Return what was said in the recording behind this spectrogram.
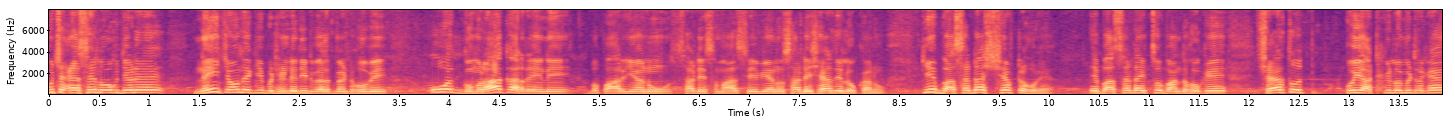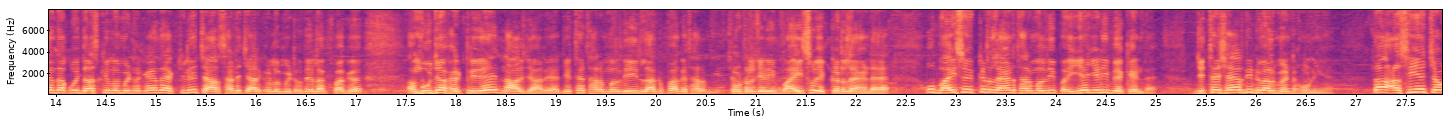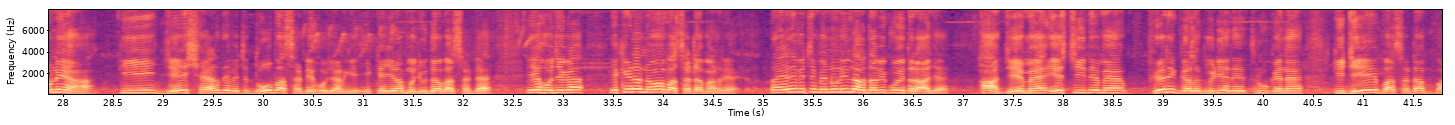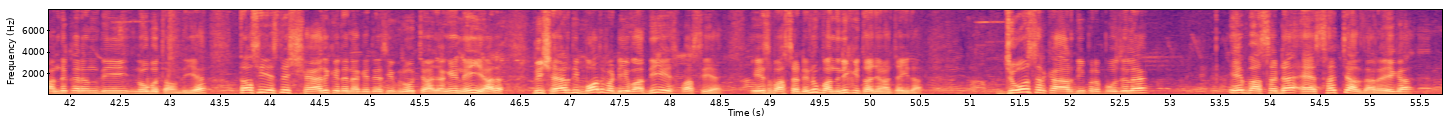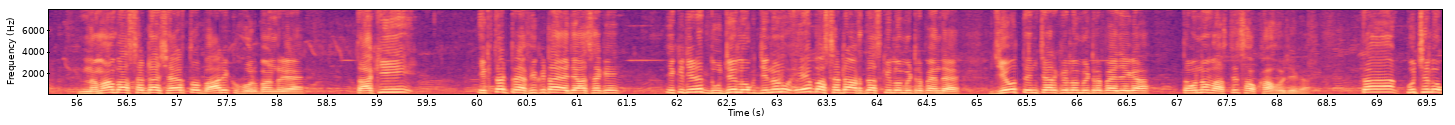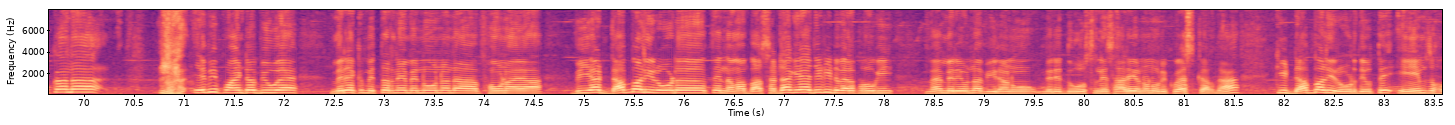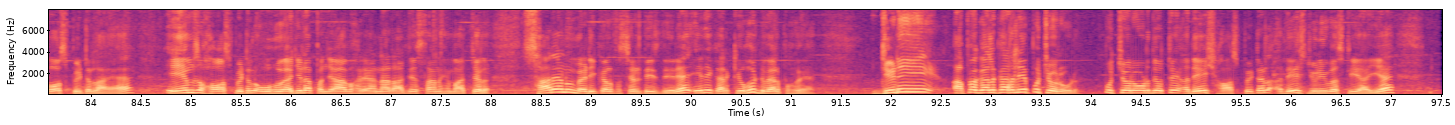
ਕੁਝ ਐਸੇ ਲੋਕ ਜਿਹੜੇ ਨਹੀਂ ਚਾਹੁੰਦੇ ਕਿ ਬਠਿੰਡੇ ਦੀ ਡਿਵੈਲਪਮੈਂਟ ਹੋਵੇ ਉਹ ਗੁੰਮਰਾਹ ਕਰ ਰਹੇ ਨੇ ਵਪਾਰੀਆਂ ਨੂੰ, ਸਾਡੇ ਸਮਾਜ ਸੇਵੀਆਂ ਨੂੰ, ਸਾਡੇ ਸ਼ਹਿਰ ਦੇ ਲੋਕਾਂ ਨੂੰ ਕਿ ਇਹ ਬੱਸ ਅੱਡਾ ਸ਼ਿਫਟ ਹੋ ਰਿਹਾ। ਇਹ ਬੱਸ ਅੱਡਾ ਇੱਥੋਂ ਬੰਦ ਹੋ ਕੇ ਸ਼ਹਿਰ ਤੋਂ ਕੋਈ 8 ਕਿਲੋਮੀਟਰ ਕਹਿੰਦਾ ਕੋਈ 10 ਕਿਲੋਮੀਟਰ ਕਹਿੰਦਾ ਐਕਚੁਅਲੀ 4 4.5 ਕਿਲੋਮੀਟਰ ਦੇ ਲਗਭਗ ਅੰਬੂਜਾ ਫੈਕਟਰੀ ਦੇ ਨਾਲ ਜਾ ਰਿਹਾ, ਜਿੱਥੇ ਥਰਮਲ ਦੀ ਲਗਭਗ ਟੋਟਲ ਜਿਹੜੀ 2200 ਏਕੜ ਲੈਂਡ ਹੈ, ਉਹ 2200 ਏਕੜ ਲੈਂਡ ਥਰਮਲ ਦੀ ਪਈ ਹੈ ਜਿਹੜੀ ਵੇਕੈਂਟ ਹੈ, ਜਿੱਥੇ ਸ਼ਹਿਰ ਦੀ ਡਿਵੈਲਪਮੈਂਟ ਹੋਣੀ ਹੈ। ਤਾਂ ਅਸੀਂ ਇਹ ਚਾਹੁੰਦੇ ਹਾਂ ਕਿ ਜੇ ਸ਼ਹਿਰ ਦੇ ਵਿੱਚ ਦੋ ਬੱਸ ਅੱਡੇ ਹੋ ਜਾਣਗੇ, ਇੱਕ ਇਹ ਜਿਹੜਾ ਮੌਜੂਦਾ ਬੱਸ ਅੱਡਾ ਇਹ ਹੋ ਜਾਏਗਾ ਇਹ ਕਿਹੜਾ ਨਵਾਂ ਬੱਸ ਅੱਡਾ ਬਣ ਰਿਹਾ ਤਾਂ ਇਹਦੇ ਵਿੱਚ ਮੈਨੂੰ ਨਹੀਂ ਲੱਗਦਾ ਵੀ ਕੋਈ ਇਤਰਾਜ਼ ਹੈ। ਹਾਂ, ਜੇ ਮੈਂ ਇਸ ਚੀਜ਼ ਦੇ ਮੈਂ ਫਿਰ ਇੱਕ ਗੱਲ ਮੀਡੀਆ ਦੇ ਥਰੂ ਕਹਿਣਾ ਕਿ ਜੇ ਬੱਸ ਅੱਡਾ ਬੰਦ ਕਰਨ ਦੀ ਨੋਬਤ ਆਉਂਦੀ ਹੈ, ਤਾਂ ਅਸੀਂ ਇਸ ਦੇ ਸ਼ਾਇਦ ਕਿਤੇ ਨਾ ਕਿਤੇ ਅਸੀਂ ਵਿਰੋਧ ਚ ਆ ਜਾਾਂਗੇ ਨਹੀਂ ਯਾਰ, ਵੀ ਸ਼ਹਿਰ ਦੀ ਬਹੁਤ ਵੱਡੀ ਆਬਾਦੀ ਇਸ ਪਾਸੇ ਹੈ, ਇਸ ਬੱਸ ਅੱਡੇ ਨੂੰ ਬੰਦ ਨਹੀਂ ਕੀਤਾ ਜਾਣਾ ਚਾਹੀਦਾ। ਜੋ ਸਰਕਾਰ ਦੀ ਪ੍ਰਪੋਜ਼ਲ ਹੈ, ਇਹ ਬੱਸ ਅੱਡਾ ਐਸਾ ਚੱਲਦਾ ਰਹੇਗਾ। ਨਵਾਂ ਬੱਸ ਅੱਡਾ ਸ਼ਹਿਰ ਤੋਂ ਬਾਹਰ ਇੱਕ ਹੋਰ ਬਣ ਰਿਹਾ ਹੈ। ਤਾਂ ਕਿ ਇੱਕ ਤਾਂ ਟ੍ਰੈਫਿਕ ਘਟਾਇਆ ਜਾ ਸਕੇ, ਇੱਕ ਜਿਹੜੇ ਦੂਜੇ ਲੋਕ ਜਿਨ੍ਹਾਂ ਨੂੰ ਇਹ ਬੱਸ ਅੱਡਾ 8-10 ਕਿਲੋਮੀਟਰ ਪੈਂਦਾ ਜੇ ਉਹ 3-4 ਕਿਲੋਮੀਟਰ ਪੈ ਜਾਏਗਾ, ਤਾਂ ਉਹਨਾਂ ਵਾਸਤੇ ਸੌਖਾ ਹੋ ਜਾਏਗਾ। ਤਾਂ ਕੁਝ ਲੋਕਾਂ ਦਾ ਇਹ ਵੀ ਪੁਆਇੰਟ ਆਫ View ਹੈ। ਮੇਰੇ ਇੱਕ ਮਿੱਤਰ ਨੇ ਮੈਨੂੰ ਉਹਨਾਂ ਦਾ ਫੋਨ ਆਇਆ ਵੀ ਯਾਰ ਡੱਬ ਵਾਲੀ ਰੋਡ ਤੇ ਨਵਾਂ ਬੱਸ ਅੱਡਾ ਗਿਆ, ਜਿਹੜੀ ਡਿਵੈਲਪ ਹੋ ਗਈ। ਮੈਂ ਮੇਰੇ ਉਹਨਾਂ ਵੀਰਾਂ ਨੂੰ, ਮੇਰੇ ਦੋਸਤ ਨੇ ਸਾਰੇ ਉਹਨਾਂ ਨੂੰ ਰਿਕੁਐਸਟ ਕਰਦਾ ਕਿ ਡੱਬ ਵਾਲੀ ਰੋਡ ਦੇ ਉੱਤੇ ਏਮਜ਼ ਹਸਪੀਟਲ ਆਇਆ ਏਮਜ਼ ਹਸਪੀਟਲ ਉਹ ਹੈ ਜਿਹੜਾ ਪੰਜਾਬ, ਹਰਿਆਣਾ, ਰਾਜਸਥਾਨ, ਹਿਮਾਚਲ ਸਾਰਿਆਂ ਨੂੰ ਮੈਡੀਕਲ ਫੈਸਿਲਿਟੀਆਂ ਦੇ ਰਿਹਾ। ਇਹਦੇ ਕਰਕੇ ਉਹ ਡਿਵੈਲਪ ਹੋਇਆ ਹੈ। ਜਿਹੜੀ ਆਪਾਂ ਗੱਲ ਕਰ ਲਈਏ ਪੁੱਚੋ ਰੋਡ ਪੁੱਚੋ ਰੋਡ ਦੇ ਉੱਤੇ ਆਦੇਸ਼ ਹਸਪੀਟਲ, ਆਦੇਸ਼ ਯੂਨੀਵਰਸਿਟੀ ਆਈ ਹੈ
